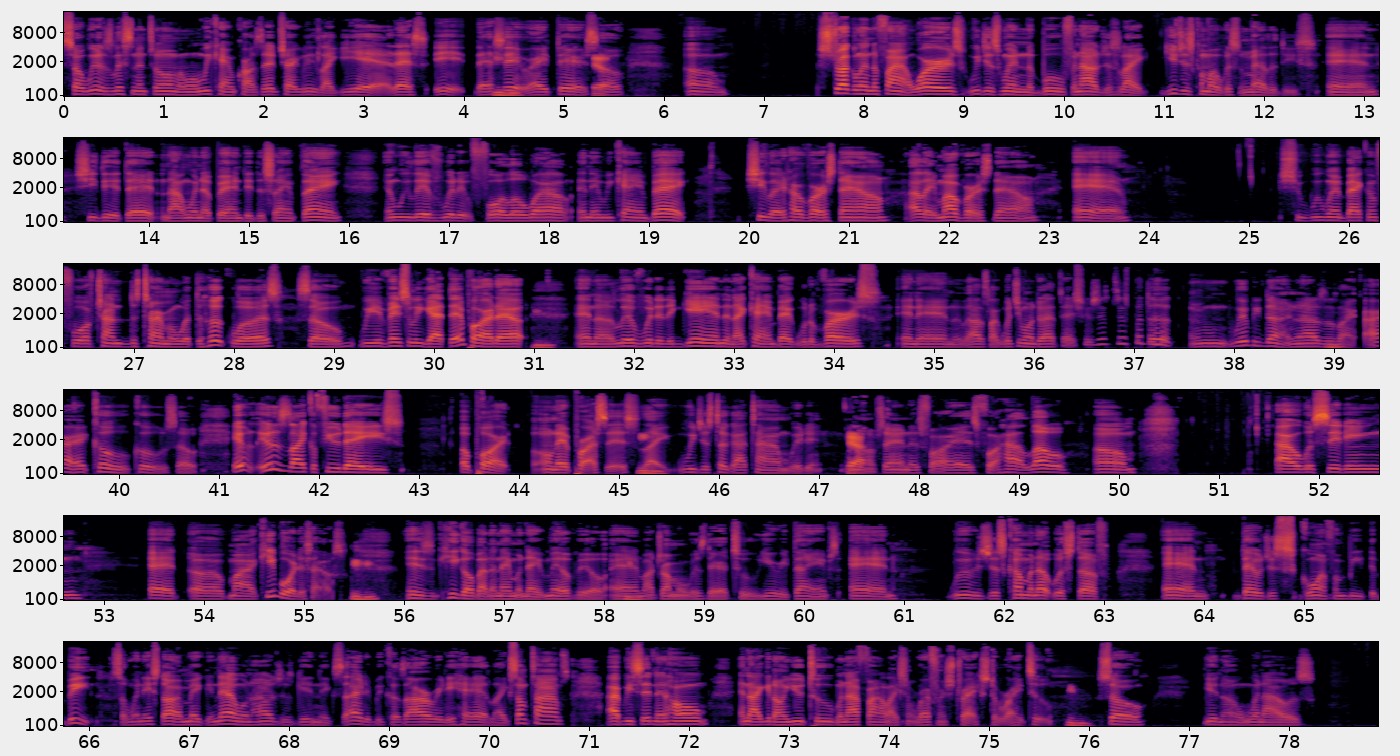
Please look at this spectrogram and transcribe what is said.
so we was listening to him, and when we came across that track, we was like, yeah, that's it, that's Mhm. it right there. So, um, struggling to find words, we just went in the booth and I was just like, You just come up with some melodies. And she did that and I went up there and did the same thing and we lived with it for a little while and then we came back. She laid her verse down, I laid my verse down and she, we went back and forth trying to determine what the hook was. So we eventually got that part out Mhm. and uh, lived with it again. And I came back with a verse, and then I was like, "What you want to do after that?" She was just, "Just put the hook, and we'll be done." And I was Mhm. like, "All right, cool, cool." So it it was like a few days apart on that process. Mhm. Like we just took our time with it. You Yeah. know what I'm saying? As far as for how low, um, I was sitting at uh my keyboardist house Mm-hmm. his he go by the name of Nate Melville and Mhm. my drummer was there too, Yuri Thames, and we was just coming up with stuff and they were just going from beat to beat. So when they started making that one, I was just getting excited because I already had like sometimes I'd be sitting at home and I get on YouTube and I find like some reference tracks to write to. Mhm. So, you know, when I was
